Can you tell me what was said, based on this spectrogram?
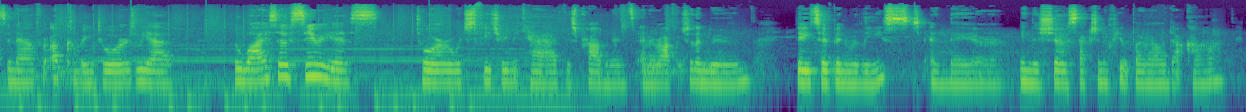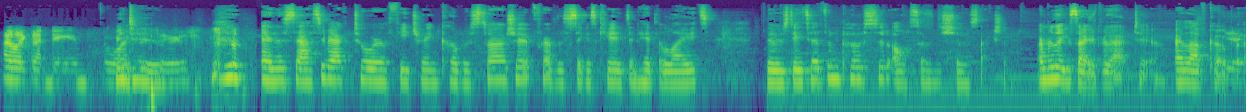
So now for upcoming tours, we have the Why So Serious tour, which is featuring the Cab, Miss Prominence, and A Rocket to the Moon. Dates have been released, and they are in the show section of FueledByRamen.com. I like that name. Why So and the Sassy Back tour featuring Cobra Starship, Forever the Sickest Kids, and Hit the Lights those dates have been posted also in the show section. I'm really excited for that too. I love Cobra. Yeah.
